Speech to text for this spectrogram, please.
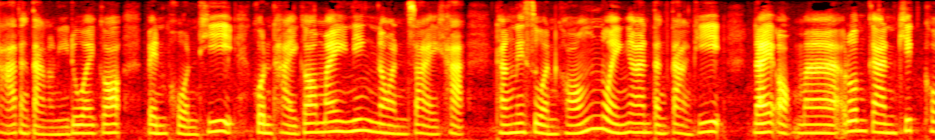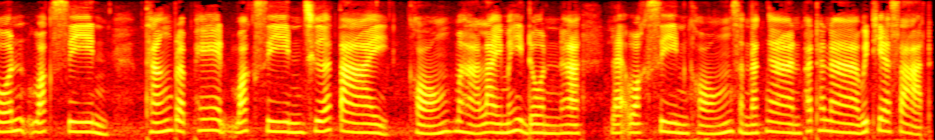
ช้าต่างๆ เหล่านี้ด้วยก็เป็นผลที่คนไทยก็ไม่นิ่งนอนใจค่ะ ทั้งในส่วนของหน่วยงานต่างๆ ที่ได้ออกมาร่วมกันคิดค้นวัคซีน ทั้งประเภทวัคซีนเชื้อตายของมหาลัยมหิดลนะคะและวัคซีนของสำนักงานพัฒนาวิทยาศาสตร์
